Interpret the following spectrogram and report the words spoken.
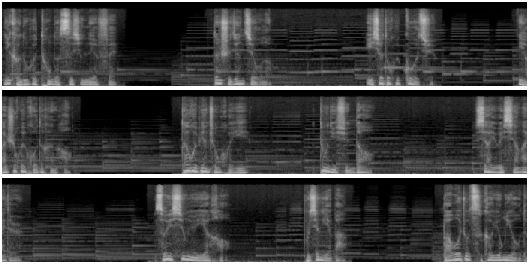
你可能会痛得撕心裂肺，但时间久了，一切都会过去，你还是会活得很好。他会变成回忆。渡你寻到下一位相爱的人，所以幸运也好，不幸也罢，把握住此刻拥有的，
